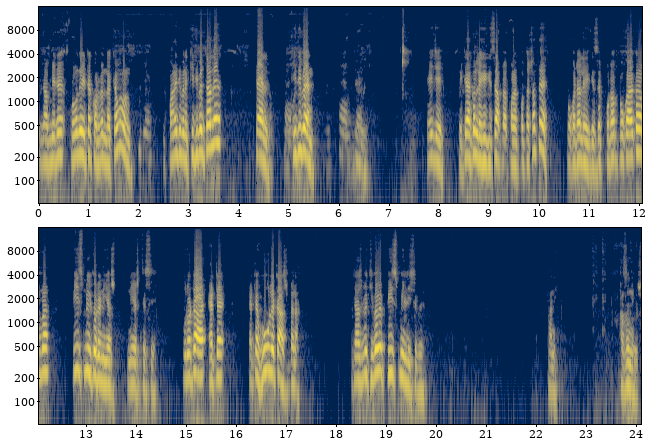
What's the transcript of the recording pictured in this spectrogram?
আপনি এটা কোনোদিন এটা করবেন না কেমন? জি, পানি দিবেন কি দিবেন তাহলে? তেল। কি দিবেন? হ্যাঁ। এই যে এটা এখন লেগে গেছে আপনার কলার পদ্মার সাথে পোকাটা লেগে গেছে পোকা পোকা এখন আমরা পিস মিল করে নিয়ে আস নিয়ে আসতেছি। পুরোটা একটা একটা হুল এটা আসবে না। এটা আসবে কীভাবে? পিস মিল হিসেবে। আসুন নিবেশ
